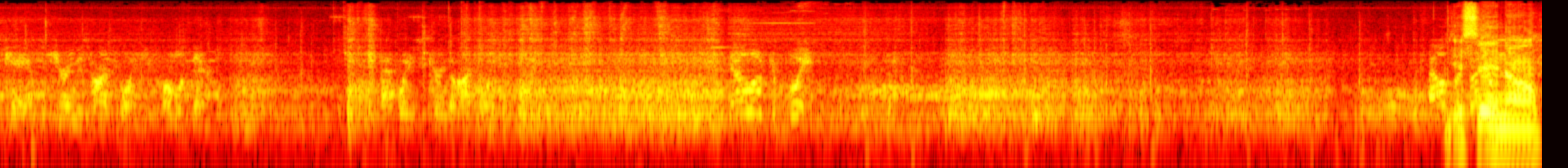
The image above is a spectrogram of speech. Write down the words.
Okay, I'm securing this hard point. Almost there. Halfway to securing the hard point. Download complete. Alpha, Just uh, so you know,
